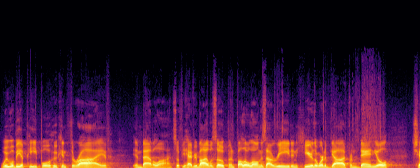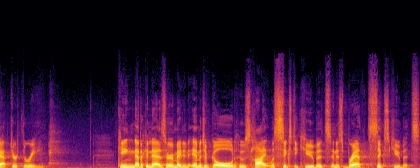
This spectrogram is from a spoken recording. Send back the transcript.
we will be a people who can thrive in Babylon. So if you have your Bibles open, follow along as I read and hear the word of God from Daniel chapter 3. King Nebuchadnezzar made an image of gold whose height was 60 cubits and its breadth 6 cubits.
